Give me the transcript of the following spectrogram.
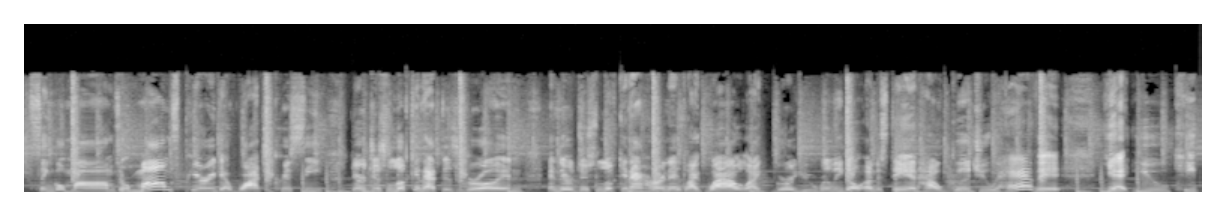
single moms or moms, period, that watch Chrissy, they're just looking at this girl and and they're just looking at her and it's like, wow, like girl, you really don't understand how good you have it, yet you keep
